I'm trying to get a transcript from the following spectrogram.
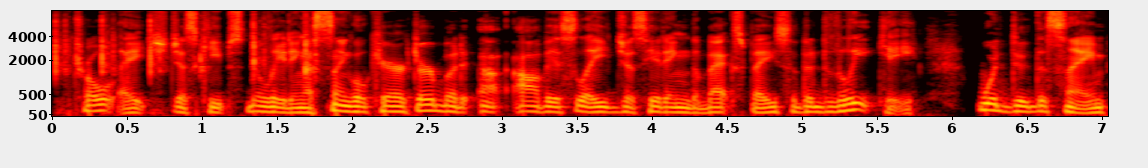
Control H just keeps deleting a single character, but uh, obviously just hitting the backspace or the delete key would do the same.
